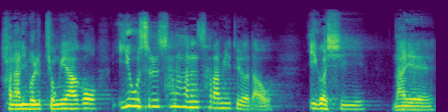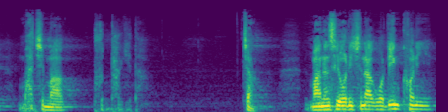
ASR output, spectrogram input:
하나님을 경외하고 이웃을 사랑하는 사람이 되어다오. 이것이 나의 마지막 부탁이다. 자, 많은 세월이 지나고 링컨이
